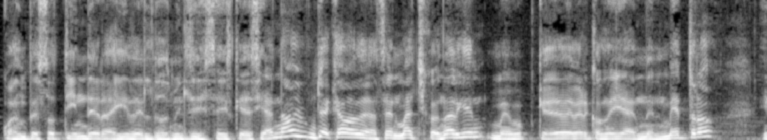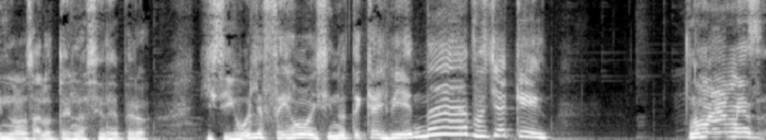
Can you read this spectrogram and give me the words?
cuando empezó Tinder ahí del 2016 que decía, no, ya acabo de hacer match con alguien, me quedé de ver con ella en el metro y nos vamos al hotel así de, pero, y si huele feo y si no te caes bien, nah, pues ya que, no mames,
